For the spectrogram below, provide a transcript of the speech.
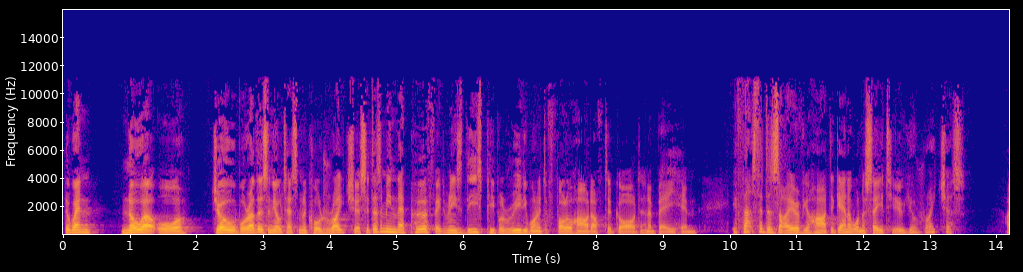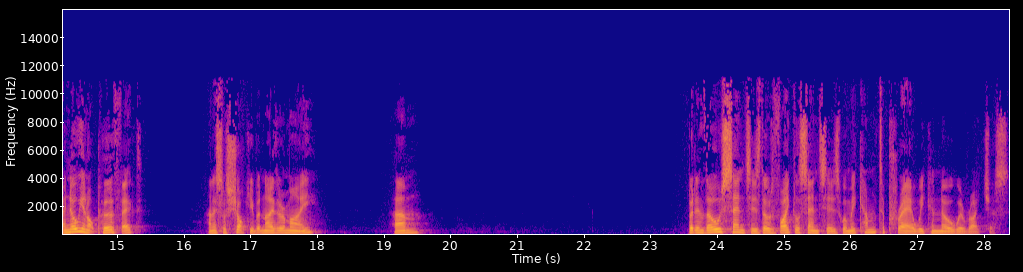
That when Noah or Job or others in the Old Testament are called righteous, it doesn't mean they're perfect. It means these people really wanted to follow hard after God and obey Him. If that's the desire of your heart, again, I want to say to you, you're righteous. I know you're not perfect, and this will shock you, but neither am I. Um, But in those senses, those vital senses, when we come to prayer, we can know we're righteous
